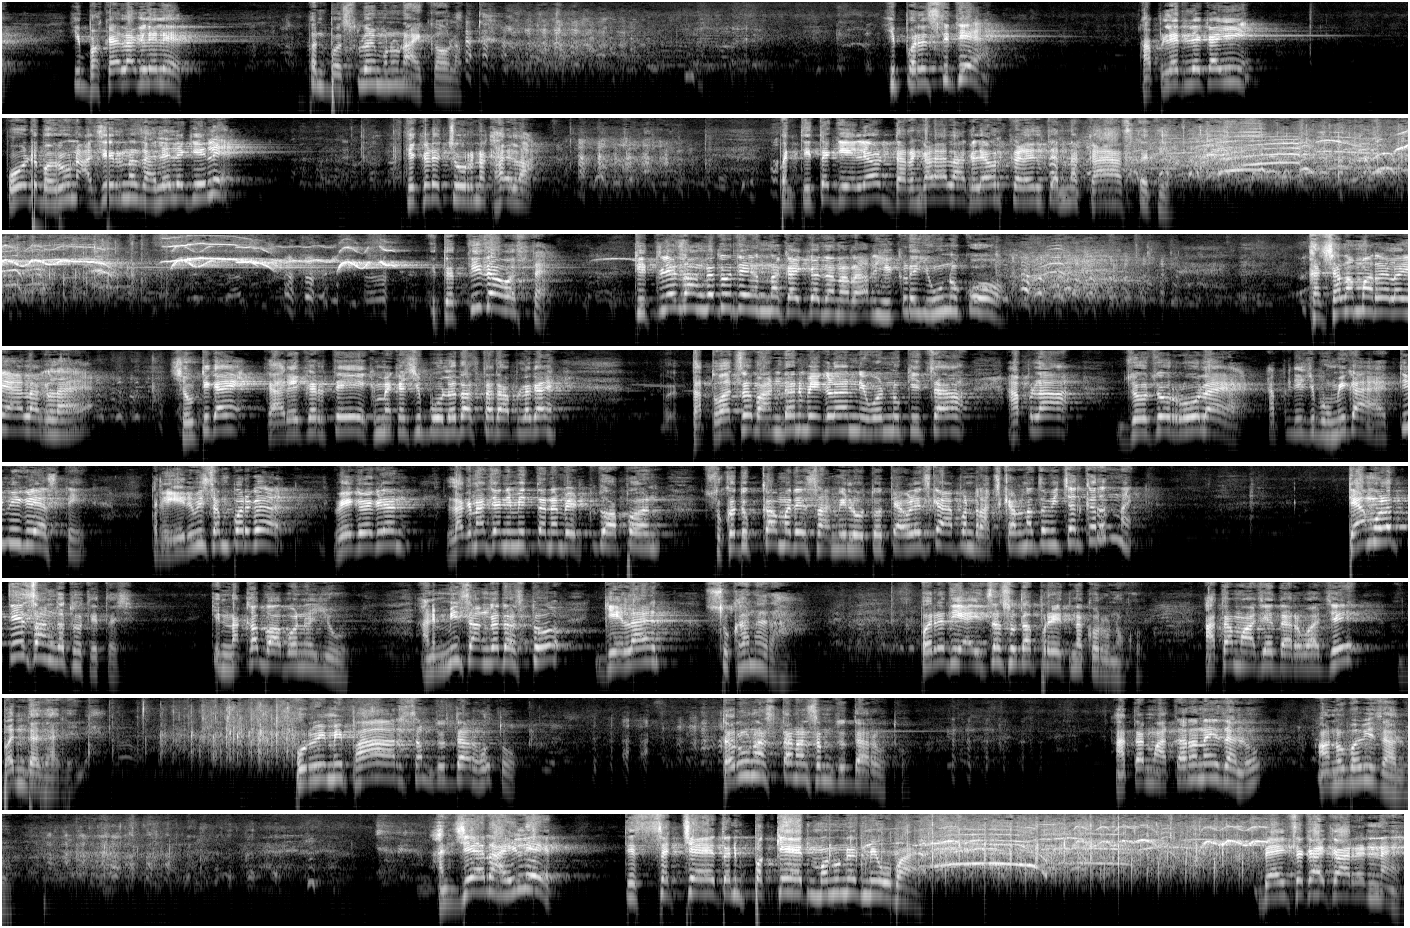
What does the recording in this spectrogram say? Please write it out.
ही भकायला लागलेले आहेत. पण बसलोय म्हणून ऐकावं लागतं. ही परिस्थिती आहे. आपल्यातले काही पोट भरून अजीर्ण झालेले गेले तिकडे चूर्ण खायला. पण तिथं गेल्यावर डरंगळा लागल्यावर कळेल त्यांना काय असतं ते. तर तीच अवस्था आहे. तिथले सांगत होते यांना काय काय जाणार अरे इकडे येऊ नको. कशाला मारायला यायला लागलाय? शेवटी काय कार्यकर्ते एकमेकाशी बोलत असतात आपलं काय? तत्वाचं भांडण वेगळं निवडणुकीचा आपला जो जो रोल आहे आपली जी भूमिका आहे ती वेगळी असते. तर एरवी संपर्क वेगवेगळ्या लग्नाच्या निमित्तानं भेटतो आपण सुखदुःखामध्ये सामील होतो त्यावेळेस काय आपण राजकारणाचा विचार करत नाही. त्यामुळं ते सांगत होते तसे की नका बाबानं येऊ. आणि मी सांगत असतो गेलाय सुखानं राहा. परत यायचा सुद्धा प्रयत्न करू नको. आता माझे दरवाजे बंद झालेले पूर्वी मी फार समजूतदार होतो. तरुण असताना समजूतदार होतो. आता म्हातारा नाही झालो अनुभवी झालो. आणि जे राहिले ते सच्चे आहेत आणि पक्के आहेत म्हणूनच मी उभा आहे. द्यायचं काय कारण नाही.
